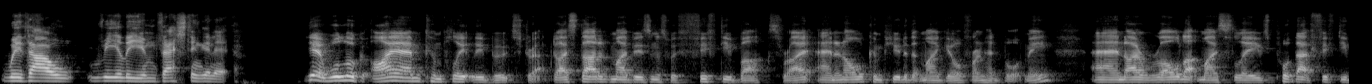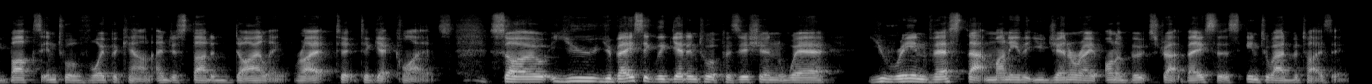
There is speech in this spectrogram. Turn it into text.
without really investing in it? Yeah, well, look, I am completely bootstrapped. I started my business with 50 bucks, right? And an old computer that my girlfriend had bought me. And I rolled up my sleeves, put that 50 bucks into a VoIP account and just started dialing, right? To, to get clients. So you you basically get into a position where you reinvest that money that you generate on a bootstrap basis into advertising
